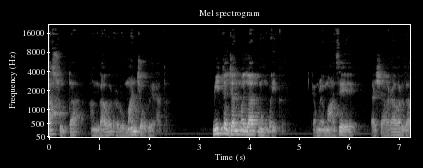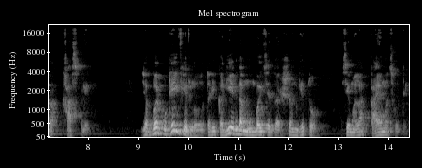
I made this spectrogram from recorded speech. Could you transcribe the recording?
आज सुद्धा अंगावर रोमांच उभे राहतात. मी तर जन्मजात मुंबईकर. त्यामुळे माझे त्या शहरावर जरा खास प्रेम. जगभर कुठेही फिरलो तरी कधी एकदा मुंबईचे दर्शन घेतो असे मला कायमच होते.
